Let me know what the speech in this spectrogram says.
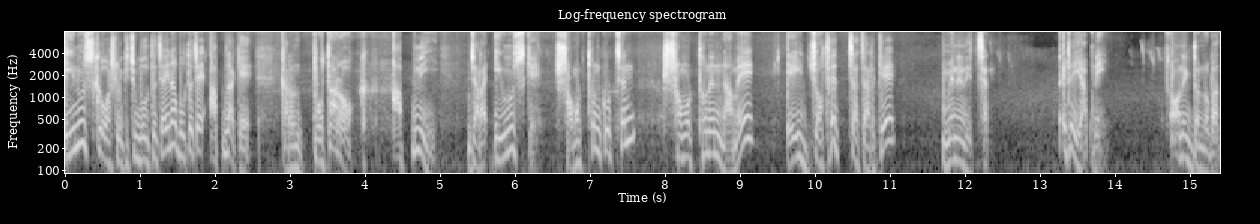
ইনুসকেও আসলে কিছু বলতে চাই না, বলতে চাই আপনাকে। কারণ প্রতারক আপনি যারা ইউনুসকে সমর্থন করছেন, সমর্থনের নামে এই যথেচ্ছাচারকে মেনে নিচ্ছেন। এটাই আপনি। অনেক ধন্যবাদ।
